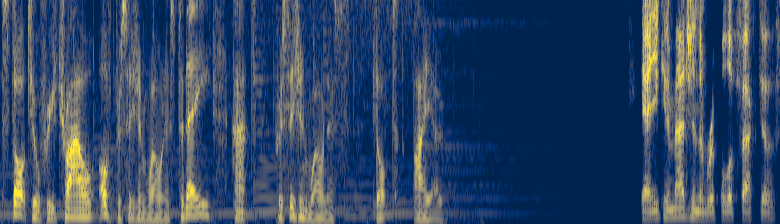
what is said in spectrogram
Start your free trial of Precision Wellness today at precisionwellness.io. Yeah, you can imagine the ripple effect of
